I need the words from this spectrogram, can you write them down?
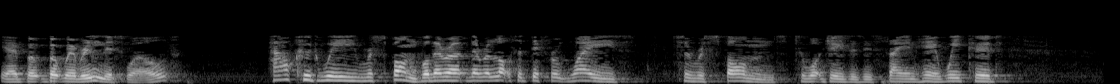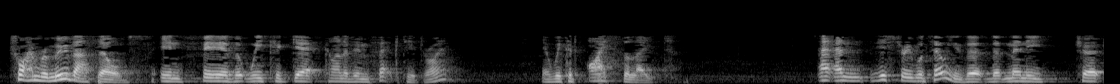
but, but we're in this world? How could we respond? Well, there are, there are lots of different ways to respond to what Jesus is saying here. We could try and remove ourselves in fear that we could get kind of infected, right? You know, we could isolate. And, and history will tell you that, that many church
